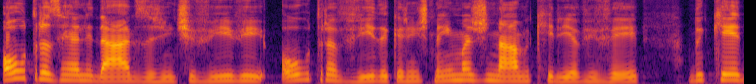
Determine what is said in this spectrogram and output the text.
outras realidades, a gente vive outra vida que a gente nem imaginava que iria viver do que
